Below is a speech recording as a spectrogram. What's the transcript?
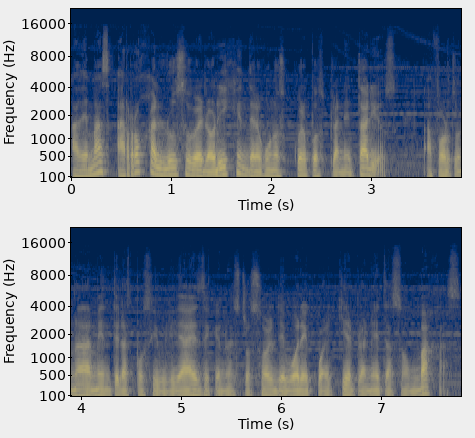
Además, arroja luz sobre el origen de algunos cuerpos planetarios. Afortunadamente las posibilidades de que nuestro Sol devore cualquier planeta son bajas.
